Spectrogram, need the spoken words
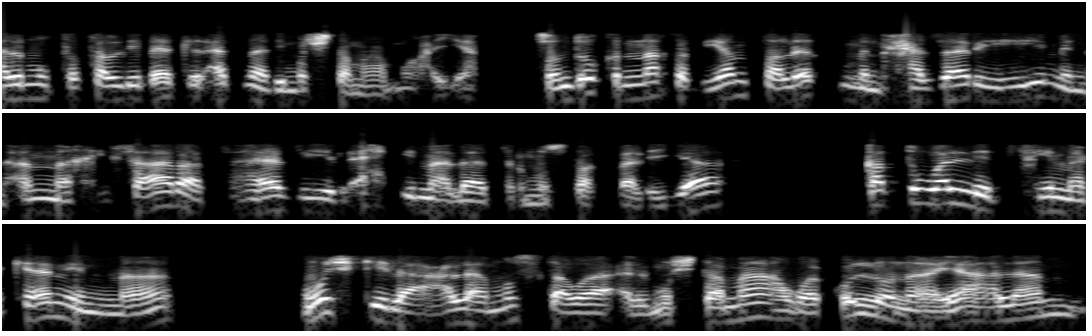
المتطلبات الأدنى لمجتمع معين. صندوق النقد ينطلق من حذره من أن خسارة هذه الاحتمالات المستقبلية قد تولد في مكان ما مشكلة على مستوى المجتمع وكلنا يعلم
